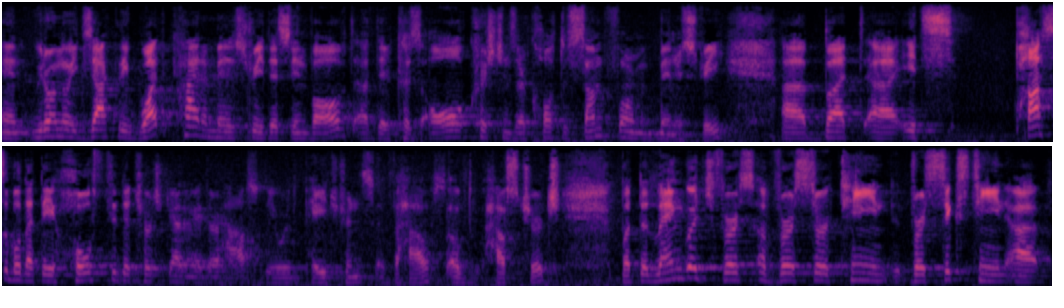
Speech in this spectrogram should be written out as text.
And we don't know exactly what kind of ministry this involved, because uh, all Christians are called to some form of ministry. Uh, but uh, it's possible that they hosted the church gathering at their house. They were the patrons of the house, of house church. But the language verse of verse 13, verse 16, uh,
